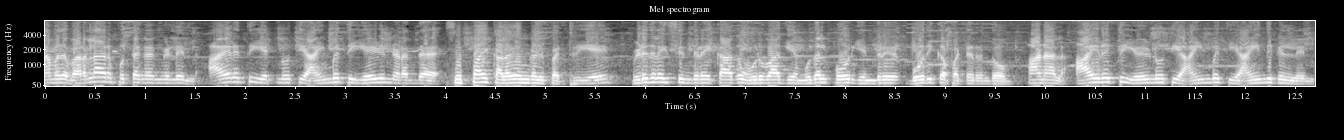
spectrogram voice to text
நமது வரலாறு புத்தகங்களில் ஆயிரத்தி எட்நூத்தி ஐம்பத்தி ஏழில் நடந்த சிப்பாய் கழகங்கள் பற்றியே விடுதலை சிந்தனைக்காக உருவாகிய முதல் போர் என்று போதிக்கப்பட்டிருந்தோம். ஆனால் ஆயிரத்தி எழுநூத்தி ஐம்பத்தி ஐந்துகளில்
